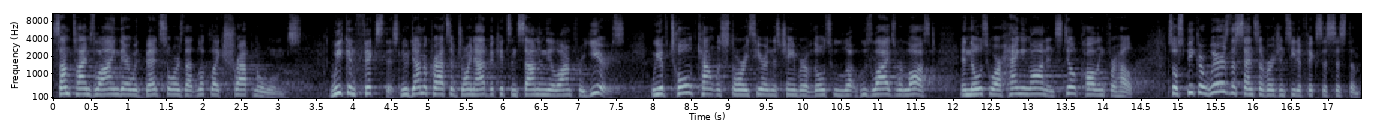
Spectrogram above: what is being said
sometimes lying there with bed sores that look like shrapnel wounds. We can fix this. New Democrats have joined advocates in sounding the alarm for years. We have told countless stories here in this chamber of those who whose lives were lost and those who are hanging on and still calling for help. So, Speaker, where is the sense of urgency to fix the system?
